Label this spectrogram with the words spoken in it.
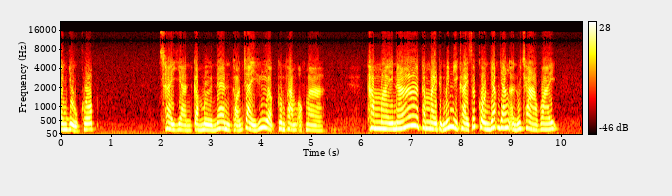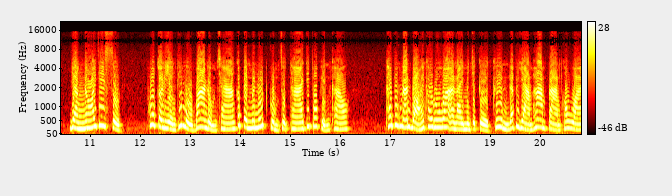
ยังอยู่ครบชายยันกับมือแน่นถอนใจเฮือกพึมพำออกมา ทำไมนะทำไมถึงไม่มีใครสักคนยับยั้งอนุชาไว้ อย่างน้อยที่สุด พวกกะเหลี่ยงที่หมู่บ้านหล่มช้างก็เป็นมนุษย์กลุ่มสุดท้ายที่พบเห็นเขา ถ้าพวกนั้นบอกให้เขารู้ว่าอะไรมันจะเกิดขึ้นและพยายามห้ามปรามเขาไว้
